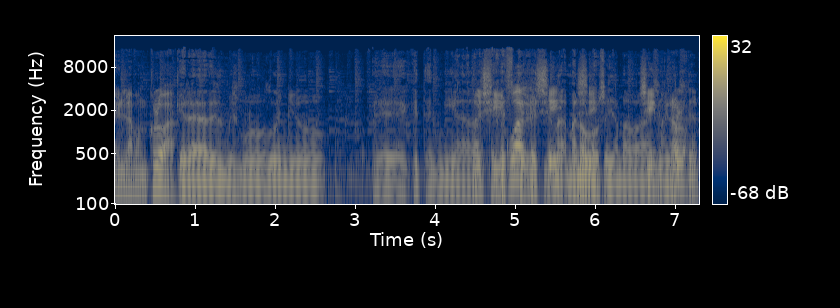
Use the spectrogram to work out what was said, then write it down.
En la Moncloa. que era del mismo dueño eh, que tenía... Pues que, igual, que gestiona- sí, Manolo sí. se llamaba Sí, Manolo. este.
